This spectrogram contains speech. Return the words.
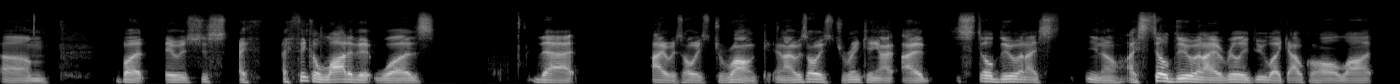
Um but it was just I th- I think a lot of it was that I was always drunk and I was always drinking. I I still do and I you know, I still do and I really do like alcohol a lot.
